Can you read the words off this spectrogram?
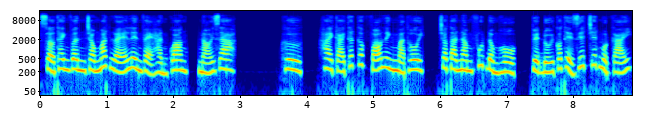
Sở Thanh Vân trong mắt lóe lên vẻ hàn quang, nói ra. Hừ, hai cái thất cấp võ linh mà thôi, cho ta 5 phút đồng hồ, tuyệt đối có thể giết chết một cái,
